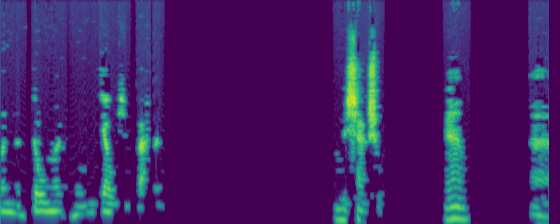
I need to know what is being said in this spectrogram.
Mình là tu nó mượn châu xuất phát. Đấy mới sang suốt. Nghe không? À.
